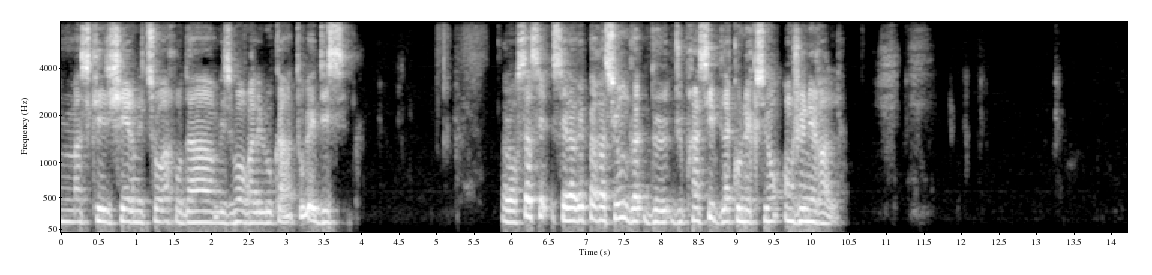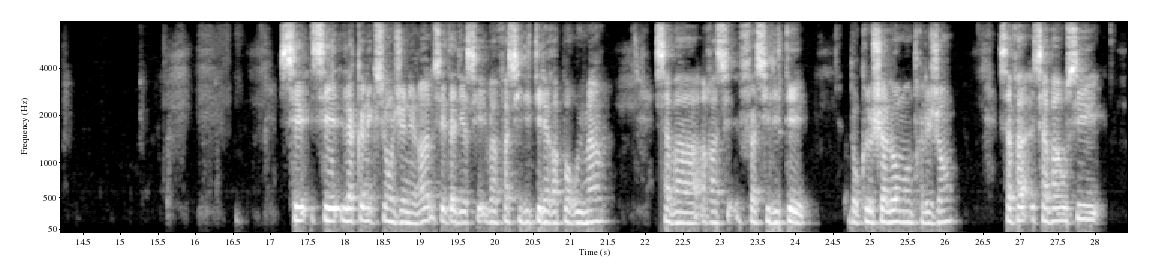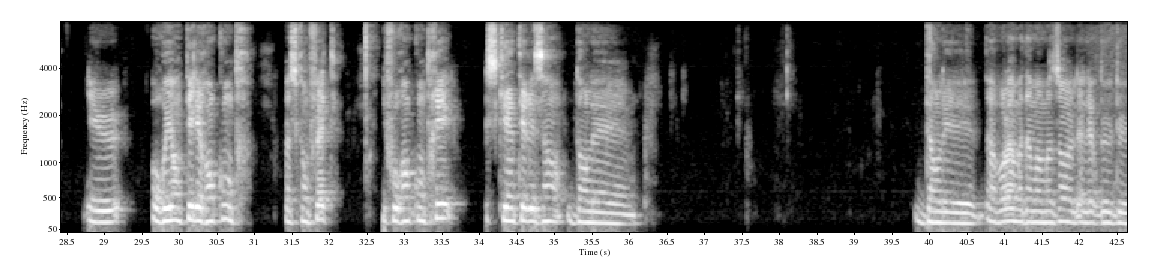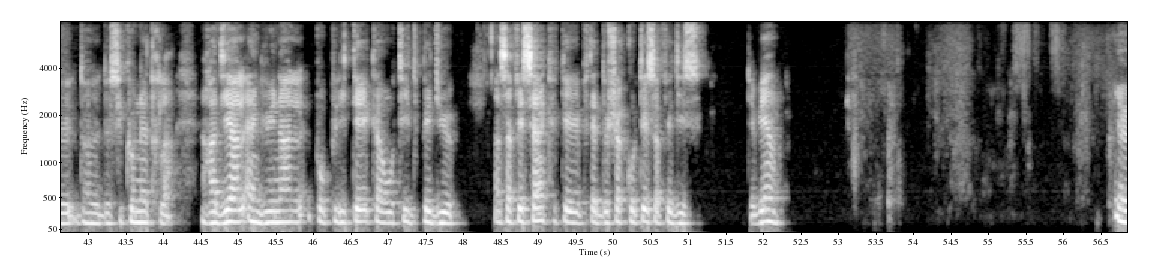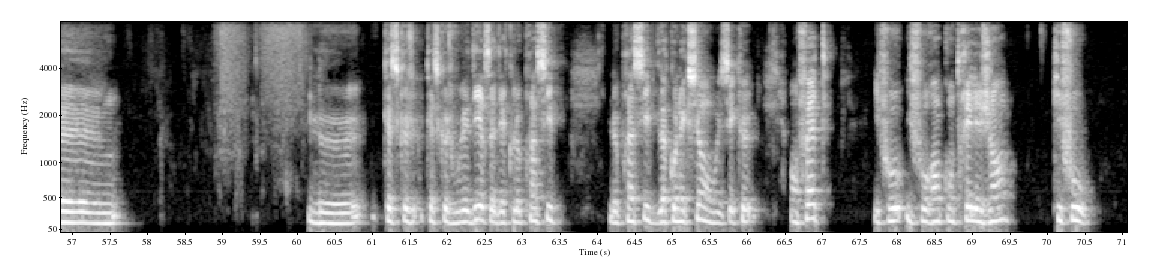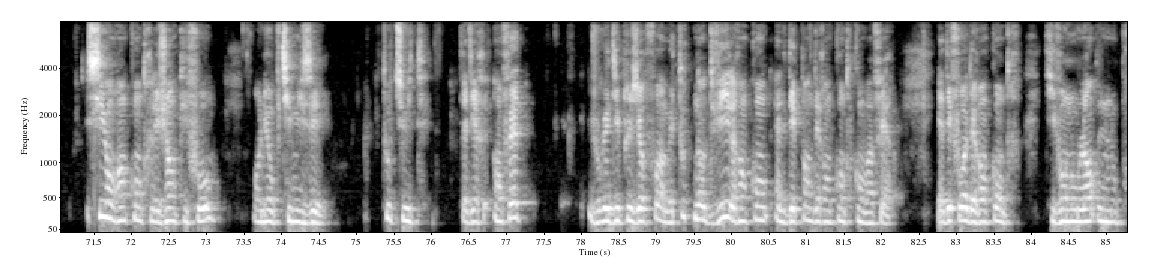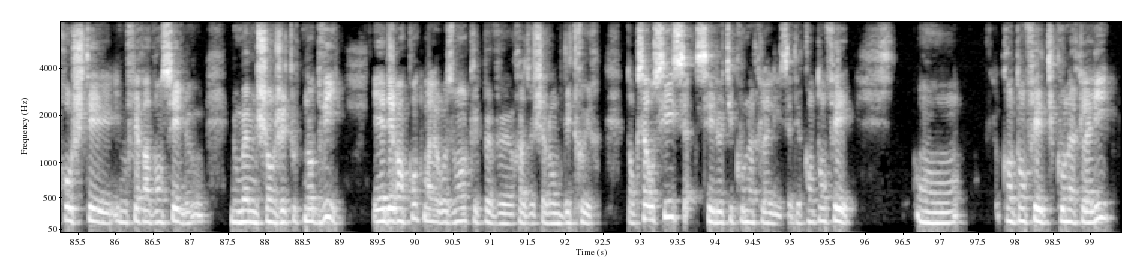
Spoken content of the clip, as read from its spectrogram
Maskil, Shir, Netzoach, Oda, Mizmor, Alléluia, tous les dix. Alors ça, c'est la réparation du principe de la connexion en général. c'est la connexion générale, c'est-à-dire qu'il va faciliter les rapports humains, ça va faciliter donc le shalom entre les gens, ça va, ça va aussi euh, orienter les rencontres, parce qu'en fait, il faut rencontrer ce qui est intéressant dans les dans les ah voilà Madame Amazon elle a l'air de, de, s'y connaître là. Radial inguinal poplité carotide pédieux. Ah, ça fait cinq que peut-être de chaque côté ça fait dix. C'est bien. Euh, le qu'est-ce que je, qu'est-ce que je voulais dire? C'est-à-dire que le principe le principe de la connexion c'est que en fait il faut il faut rencontrer les gens qu'il faut. Si on rencontre les gens qu'il faut, on est optimisé tout de suite. C'est-à-dire, en fait, je vous l'ai dit plusieurs fois, mais toute notre vie, elle, rencontre, elle dépend des rencontres qu'on va faire. Il y a des fois des rencontres qui vont nous, nous projeter et nous faire avancer, nous, nous-mêmes changer toute notre vie. Et il y a des rencontres, malheureusement, qui peuvent, Raz Shalom, détruire. Donc ça aussi, c'est le tikkun aklali. C'est-à-dire, quand on fait, on, quand on fait tikkun aklali,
